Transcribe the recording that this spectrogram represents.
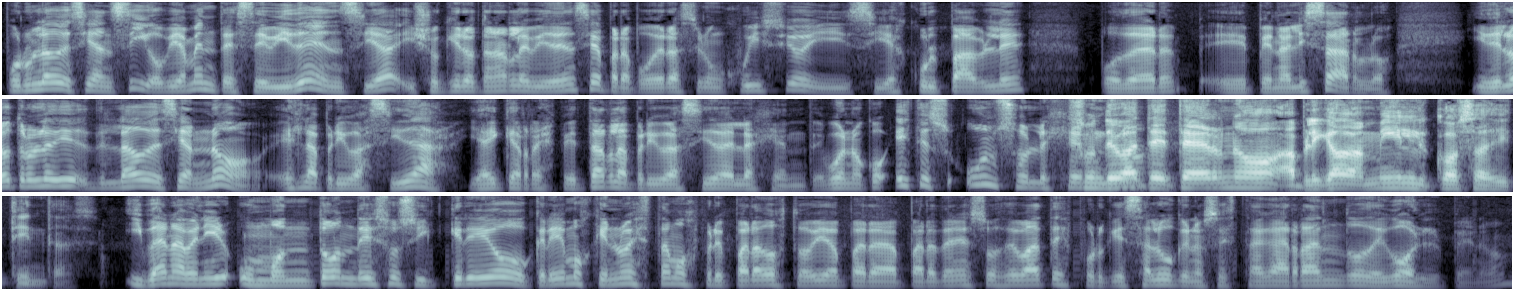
Por un lado decían, sí, obviamente es evidencia y yo quiero tener la evidencia para poder hacer un juicio y si es culpable poder eh, penalizarlo. Y del otro lado decían, no, es la privacidad y hay que respetar la privacidad de la gente. Bueno, este es un solo ejemplo. Es un debate eterno aplicado a mil cosas distintas. Y van a venir un montón de esos y creo o creemos que no estamos preparados todavía para, para tener esos debates porque es algo que nos está agarrando de golpe, ¿no?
